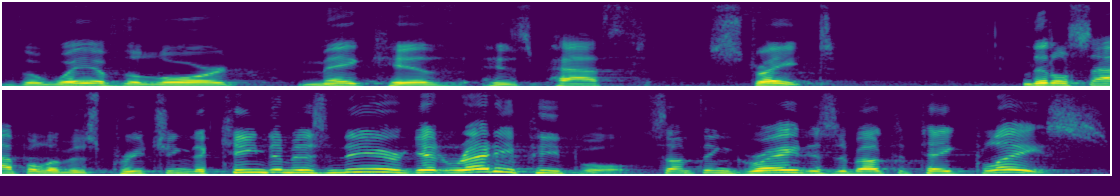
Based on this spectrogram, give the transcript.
the way of the Lord, make his, his path straight little sample of his preaching. The kingdom is near, get ready people. Something great is about to take place.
